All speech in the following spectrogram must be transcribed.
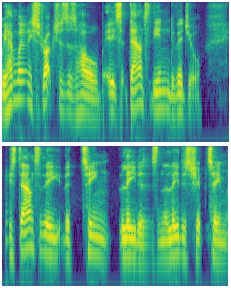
we haven't got any structures as a whole. But it's down to the individual. It's down to the the team leaders and the leadership team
